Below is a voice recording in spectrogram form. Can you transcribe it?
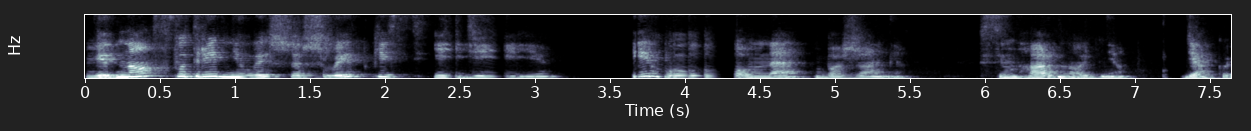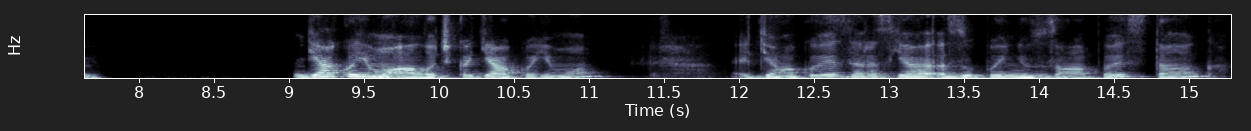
Від нас потрібні лише швидкість і дії, і головне бажання. Всім гарного дня. Дякую. Дякуємо, Алочка, дякуємо. Дякую. Зараз я зупиню запис, так.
